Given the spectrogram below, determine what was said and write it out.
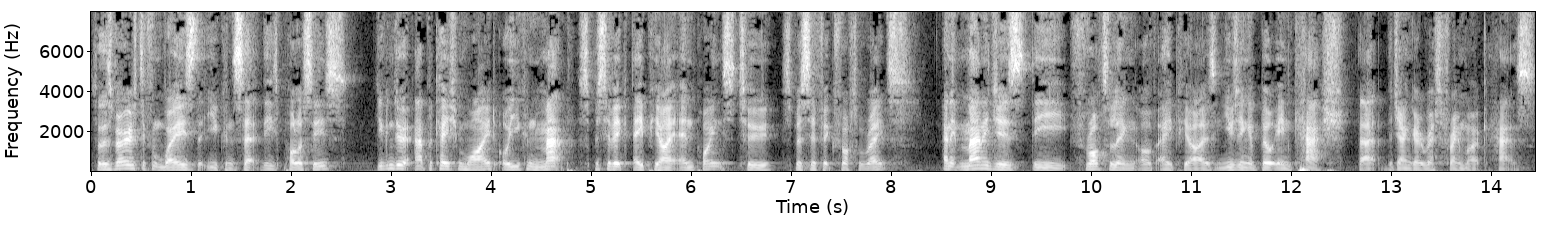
So there's various different ways that you can set these policies. You can do it application wide or you can map specific API endpoints to specific throttle rates and it manages the throttling of APIs using a built-in cache that the Django REST framework has.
